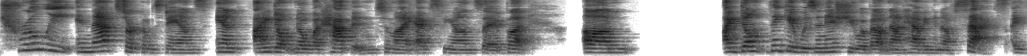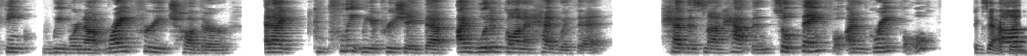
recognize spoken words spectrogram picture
Truly, in that circumstance, and I don't know what happened to my ex fiance, but um, I don't think it was an issue about not having enough sex. I think we were not right for each other. And I completely appreciate that. I would have gone ahead with it had this not happened. So thankful. I'm grateful Exactly. Um,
